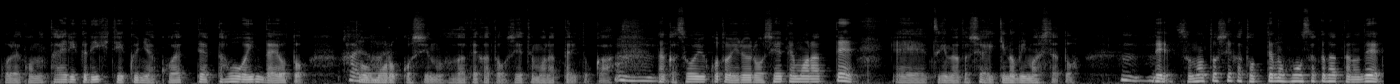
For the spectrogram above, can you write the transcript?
これこの大陸で生きていくにはこうやってやった方がいいんだよと、はいトウモロコシの育て方を教えてもらったりとか、うんうん。なんかそういうことをいろいろ教えてもらって、えー次の年は生き延びましたと。うんうん。でその年がとっても豊作だったので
